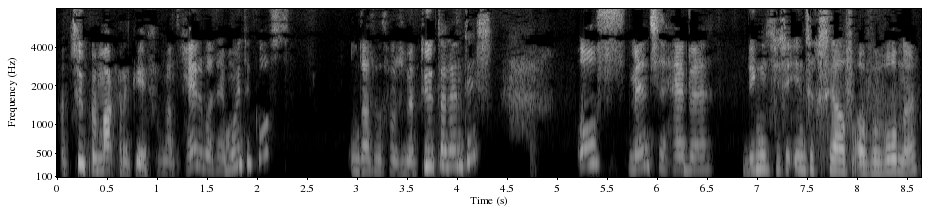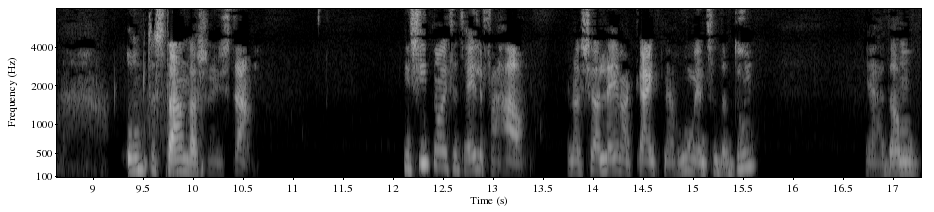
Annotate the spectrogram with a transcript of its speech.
Wat super makkelijk is en wat helemaal geen moeite kost. Omdat het gewoon zijn natuurtalent is. Of mensen hebben dingetjes in zichzelf overwonnen om te staan waar ze nu staan. Je ziet nooit het hele verhaal. En als je alleen maar kijkt naar hoe mensen dat doen, ja, dan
